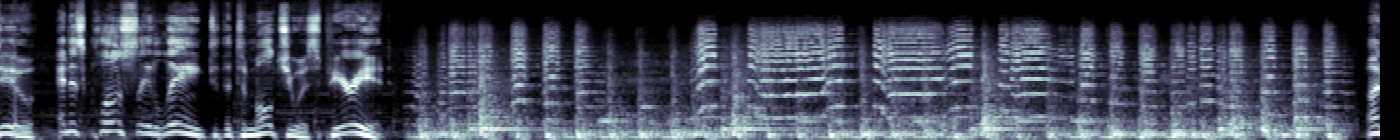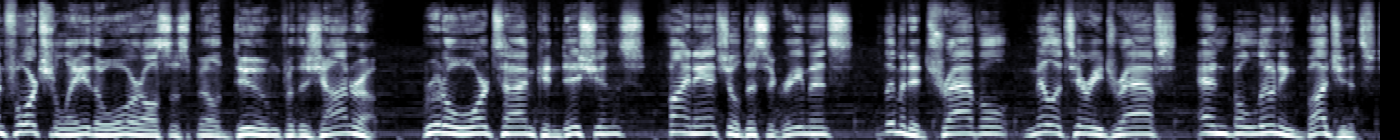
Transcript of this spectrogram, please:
II and is closely linked to the tumultuous period. Unfortunately, the war also spelled doom for the genre. Brutal wartime conditions, financial disagreements, limited travel, military drafts, and ballooning budgets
